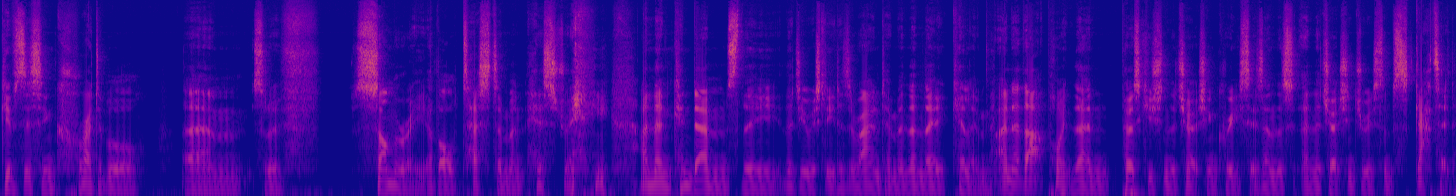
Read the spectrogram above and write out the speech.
gives this incredible um, sort of summary of Old Testament history and then condemns the, the Jewish leaders around him and then they kill him. And at that point, then persecution of the church increases and the, and the church in Jerusalem scattered.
